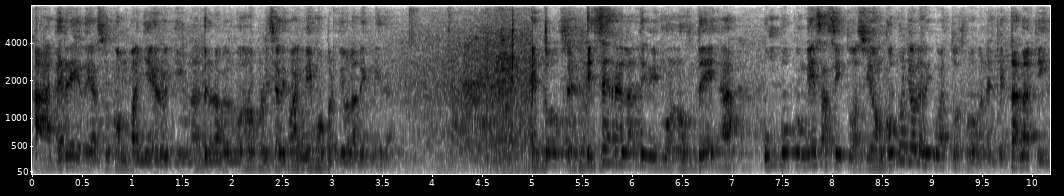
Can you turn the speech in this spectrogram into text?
agrede a su compañero y de una vez uno de los policías dijo, ahí mismo perdió la dignidad. Entonces, ese relativismo nos deja un poco en esa situación. ¿Cómo yo le digo a estos jóvenes que están aquí?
